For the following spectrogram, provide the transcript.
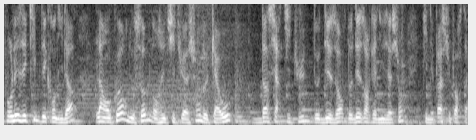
pour les équipes des candidats, là encore, nous sommes dans une situation de chaos, d'incertitude, de désordre, de désorganisation qui n'est pas supportable.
